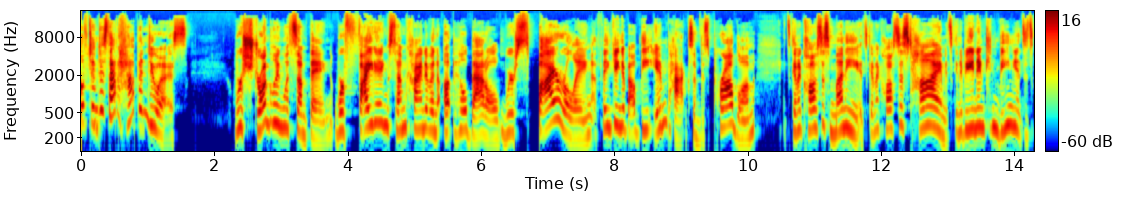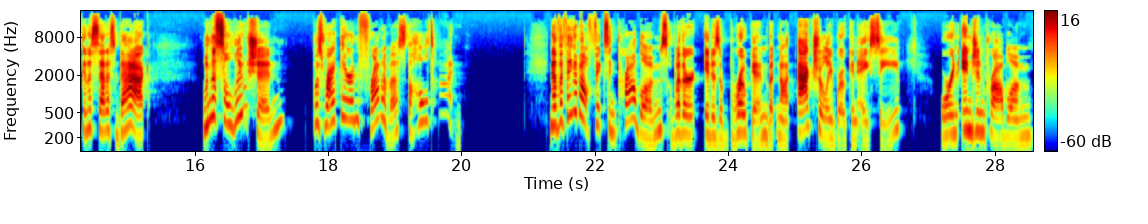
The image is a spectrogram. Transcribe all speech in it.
often does that happen to us? We're struggling with something. We're fighting some kind of an uphill battle. We're spiraling, thinking about the impacts of this problem. It's going to cost us money. It's going to cost us time. It's going to be an inconvenience. It's going to set us back. When the solution was right there in front of us the whole time. Now, the thing about fixing problems, whether it is a broken but not actually broken AC, or an engine problem,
